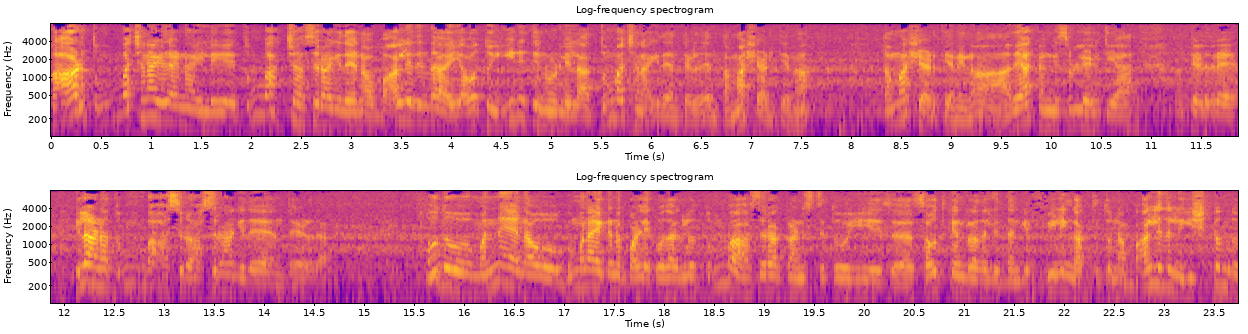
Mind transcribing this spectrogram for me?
ಕಾಡು ತುಂಬಾ ಚೆನ್ನಾಗಿದೆ ಅಣ್ಣ ಇಲ್ಲಿ, ತುಂಬಾ ಹಚ್ಚ ಹಸಿರಾಗಿದೆ, ನಾವು ಬಾಲ್ಯದಿಂದ ಯಾವತ್ತೂ ಈ ರೀತಿ ನೋಡ್ಲಿಲ್ಲ, ತುಂಬಾ ಚೆನ್ನಾಗಿದೆ ಅಂತ ಹೇಳಿದೆ. ತಮಾಷೆ ಆಡ್ತೀಯನೋ ತಮಾಷೆ ಆಡ್ತೀಯ ನೀನು? ಅದ್ಯಾಕೆ ಹಂಗೆ ಸುಳ್ಳು ಹೇಳ್ತೀಯ? ಅಂತ ಹೇಳಿದ್ರೆ, ಇಲ್ಲ ಅಣ್ಣ, ತುಂಬಾ ಹಸಿರು, ಹಸಿರಾಗಿದೆ ಅಂತ ಹೇಳ್ದ. ಹೌದು, ಮೊನ್ನೆ ನಾವು ಗುಮ್ಮನಾಯಕನ ಪಾಳ್ಯಕ್ಕೆ ಹೋದಾಗಲೂ ತುಂಬಾ ಹಸಿರಾಗಿ ಕಾಣಿಸ್ತಿತ್ತು. ಈ ಸೌತ್ ಕೆನರಾದಲ್ಲಿ ಇದ್ದಂಗೆ ಫೀಲಿಂಗ್ ಆಗ್ತಿತ್ತು. ನಾ ಬಾಲ್ಯದಲ್ಲಿ ಇಷ್ಟೊಂದು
